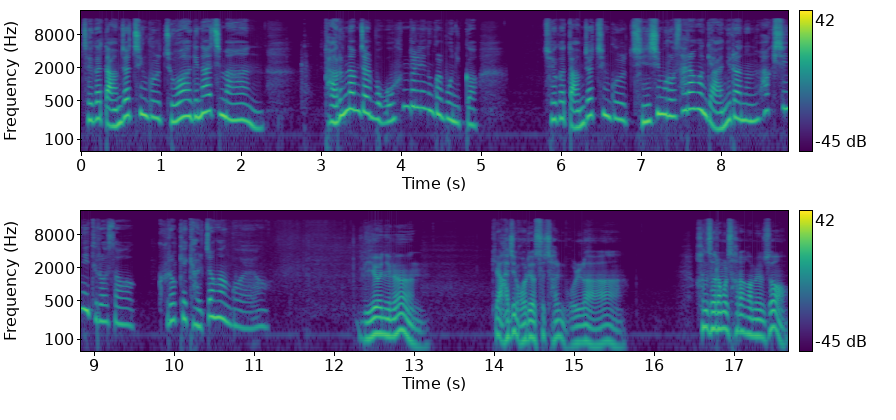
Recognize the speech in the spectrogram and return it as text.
제가 남자친구를 좋아하긴 하지만 다른 남자를 보고 흔들리는 걸 보니까 제가 남자친구를 진심으로 사랑한 게 아니라는 확신이 들어서 그렇게 결정한 거예요. 미연이는 걔 아직 어려서 잘 몰라. 한 사람을 사랑하면서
